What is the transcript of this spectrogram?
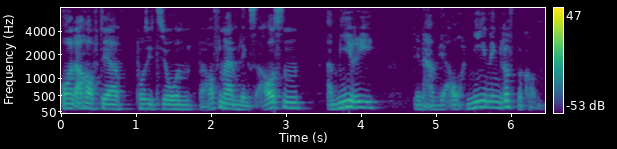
Und auch auf der Position bei Hoffenheim links außen, Amiri, den haben wir auch nie in den Griff bekommen.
